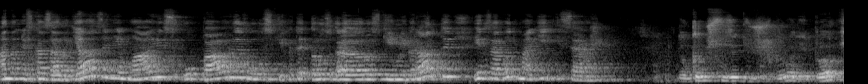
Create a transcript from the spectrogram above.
Она мне сказала, я занимаюсь у пары русских. Это рус- э, русские иммигранты, их зовут Маги и Серж. Donc comme je faisais du judo à l'époque,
